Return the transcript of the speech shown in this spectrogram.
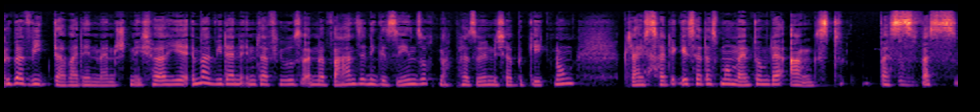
überwiegt da bei den Menschen? Ich höre hier immer wieder in Interviews eine wahnsinnige Sehnsucht nach persönlicher Begegnung. Gleichzeitig ja. ist ja das Momentum der Angst. Was, mhm. was,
